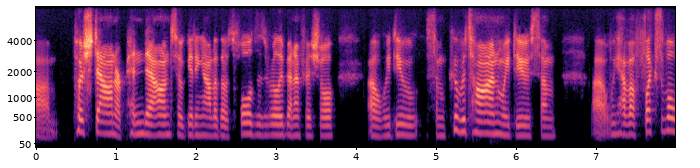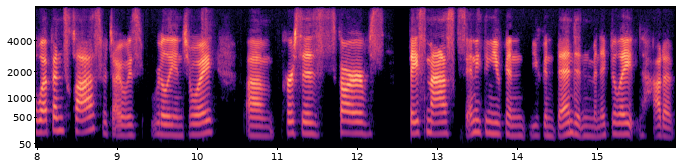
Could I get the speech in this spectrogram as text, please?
um, pushed down or pinned down, so getting out of those holds is really beneficial. Uh, we do some Kubotan. We do some. Uh, we have a flexible weapons class, which I always really enjoy um, purses, scarves, face masks, anything you can you can bend and manipulate, how to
